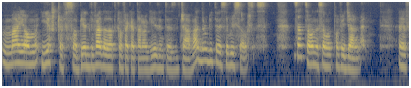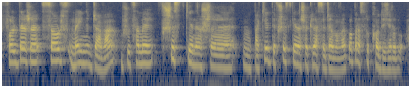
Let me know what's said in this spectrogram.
mają jeszcze w sobie dwa dodatkowe katalogi. Jeden to jest Java, drugi to jest Resources. Za co one są odpowiedzialne? E, W folderze Source Main Java wrzucamy wszystkie nasze pakiety, wszystkie nasze klasy Javowe, po prostu kody źródłowe.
